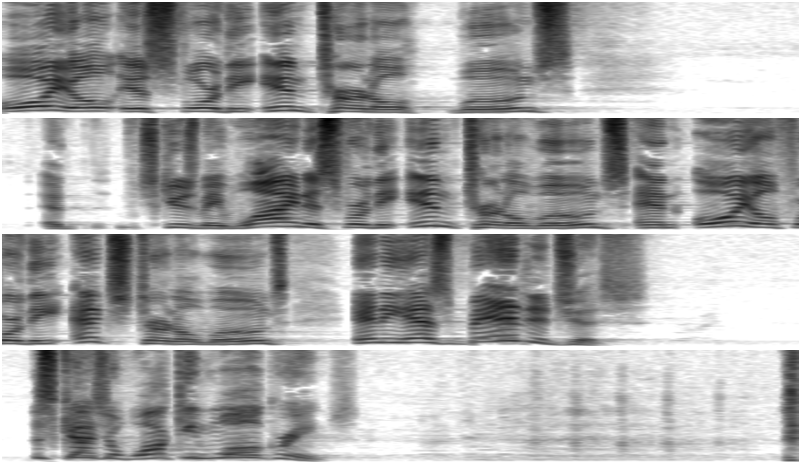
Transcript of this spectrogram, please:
Oil is for the internal wounds. Uh, excuse me, wine is for the internal wounds, and oil for the external wounds, and he has bandages. This guy's a walking Walgreens.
